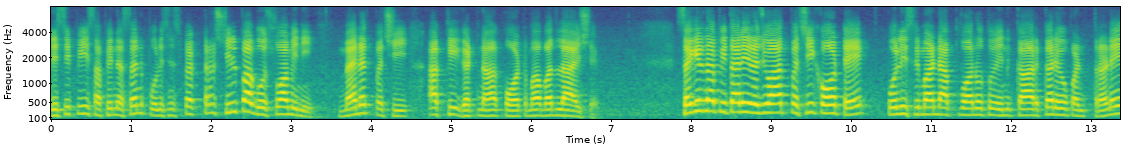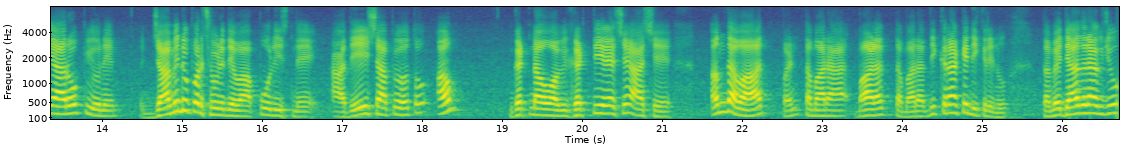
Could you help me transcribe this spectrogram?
DCP Safin Hasan police inspector Shilpa ગોસ્વામીની મહેનત પછી આખી ઘટના કોર્ટમાં બદલાય છે. સગીરના પિતાની રજૂઆત પછી કોર્ટે પોલીસ રિમાન્ડ આપવાનો તો ઇનકાર કર્યો, પણ ત્રણેય આરોપીઓને જામીન ઉપર છોડી દેવા પોલીસને આદેશ આપ્યો હતો. આમ ઘટનાઓ આવી ઘટતી રહે છે. આ છે અમદાવાદ, પણ તમારા બાળક, તમારા દીકરા કે દીકરીનું તમે ધ્યાન રાખજો.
